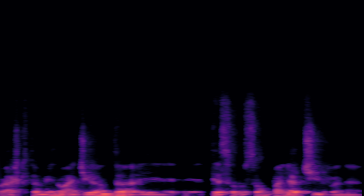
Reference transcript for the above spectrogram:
acho que também não adianta é, é, ter solução paliativa, né?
